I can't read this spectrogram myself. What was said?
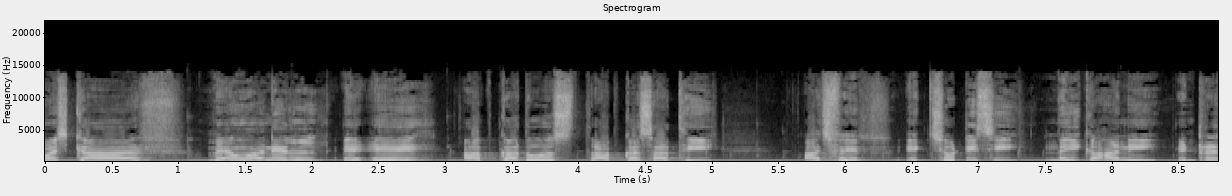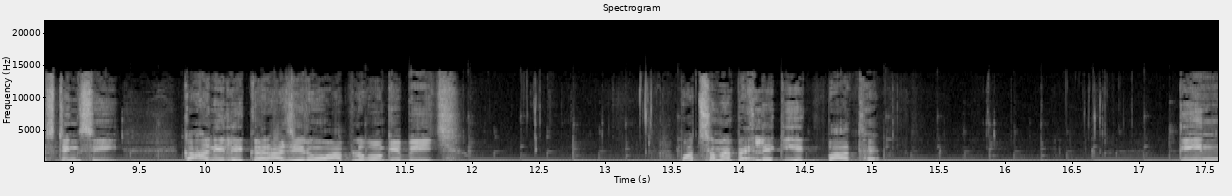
नमस्कार, मैं हूँ अनिल, ए ए, आपका दोस्त, आपका साथी। आज फिर एक छोटी सी नई कहानी इंटरेस्टिंग सी कहानी लेकर हाजिर हूँ आप लोगों के बीच। बहुत समय पहले की एक बात है। तीन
